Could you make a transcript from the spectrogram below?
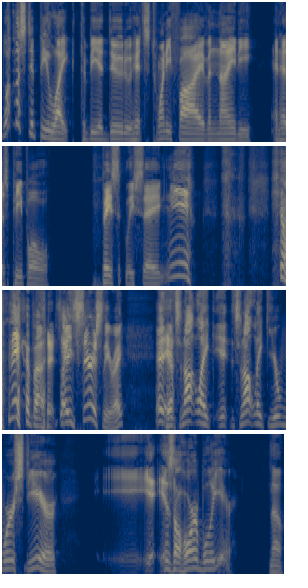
what must it be like to be a dude who hits 25 and 90 and has people basically say, eh, you know, think about it. I mean, seriously, right? It's not like it's not like your worst year is a horrible year. No,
